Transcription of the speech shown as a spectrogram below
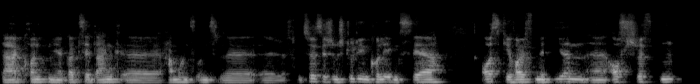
da konnten wir Gott sei Dank, äh, haben uns unsere äh, französischen Studienkollegen sehr ausgeholfen mit ihren äh, Aufschriften.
